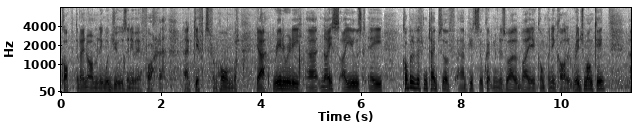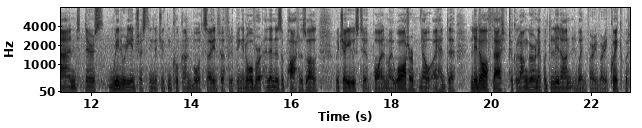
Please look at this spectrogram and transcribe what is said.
cup that I normally would use anyway for uh, gifts from home. But yeah, really, really uh, nice. I used a couple of different types of uh, pieces of equipment as well by a company called Ridge Monkey. And there's really really interesting that you can cook on both sides by flipping it over. And then there's a pot as well which I use to boil my water. Now I had the lid off that. It took a longer. When I put the lid on it went very very quick. But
